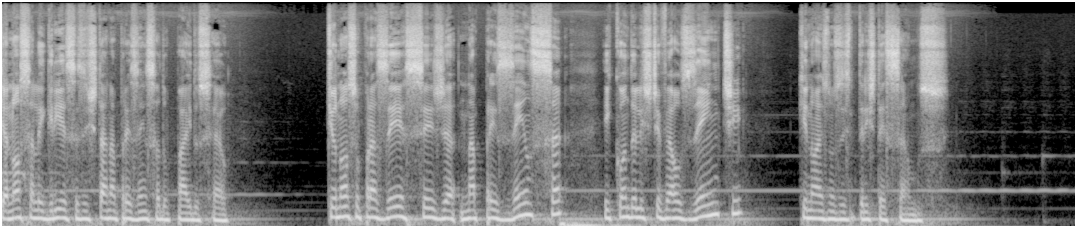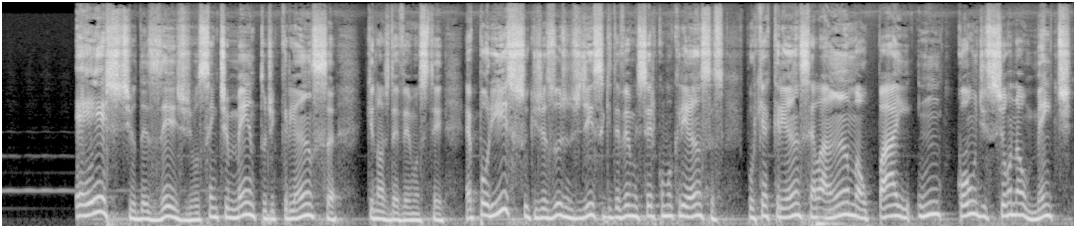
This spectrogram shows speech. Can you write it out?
Que a nossa alegria seja estar na presença do Pai do céu. Que o nosso prazer seja na presença e quando Ele estiver ausente, que nós nos entristeçamos. É este o desejo, o sentimento de criança que nós devemos ter. É por isso que Jesus nos disse que devemos ser como crianças, porque a criança ela ama o pai incondicionalmente.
